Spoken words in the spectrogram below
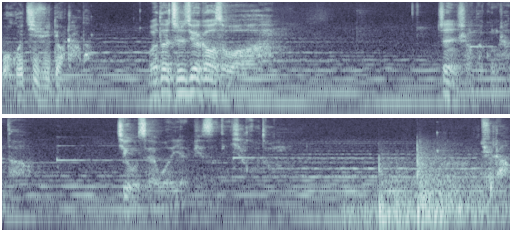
我会继续调查的。我的直觉告诉我，镇上的共产党就在我的眼皮子底下活动。局长，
